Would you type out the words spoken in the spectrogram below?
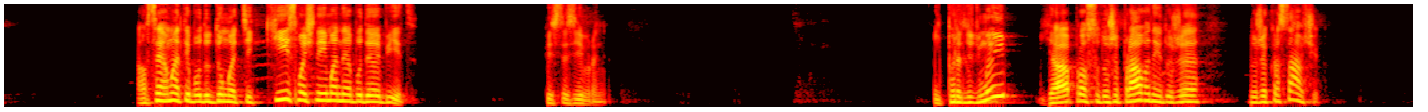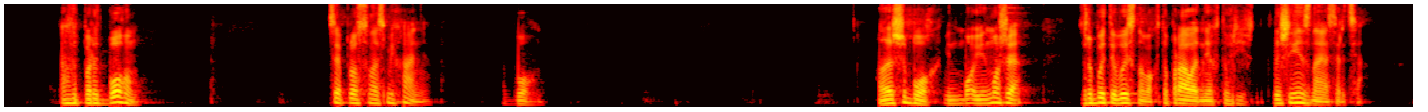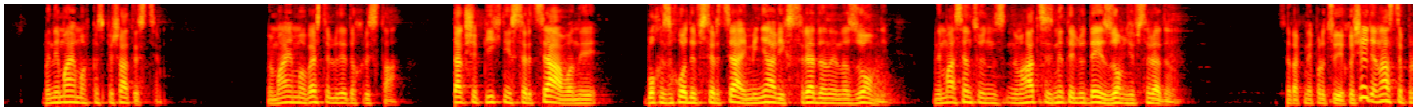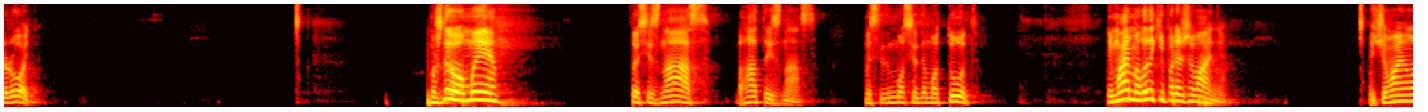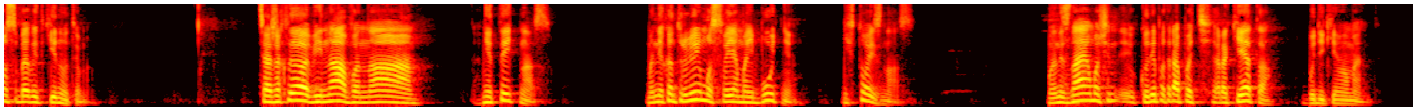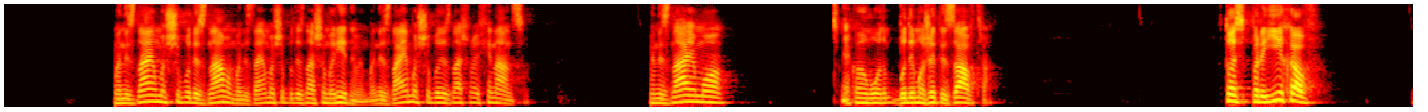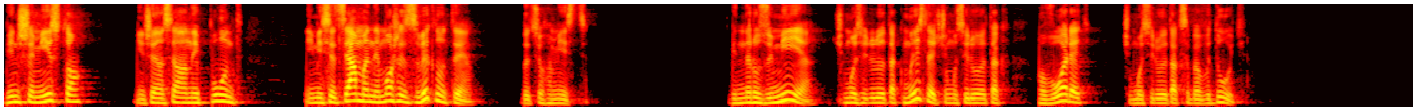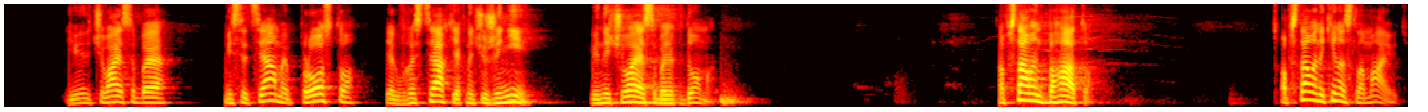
А в цей момент я буду думати, який смачний в мене буде обід після зібрання. І перед людьми я просто дуже праведний, дуже, дуже красавчик. Але перед Богом це просто насміхання над Богом. Але лише Бог, Він, він може зробити висновок, хто праведний, хто грішний. Лише Він знає серця. Ми не маємо поспішати з цим. Ми маємо вести людей до Христа. Так, щоб їхні серця, вони, Бог заходив в серця і міняв їх зсередини назовні. Нема сенсу намагатися змінити людей ззовні всередину. Це так не працює. Хоча для нас це природне. Можливо, ми, хтось із нас, багато із нас, ми сидимо, сидимо тут і маємо великі переживання. Відчуваємо себе відкинутими. Ця жахлива війна, вона гнітить нас. Ми не контролюємо своє майбутнє, ніхто із нас. Ми не знаємо, куди потрапить ракета в будь-який момент. Ми не знаємо, що буде з нами, ми не знаємо, що буде з нашими рідними, ми не знаємо, що буде з нашими фінансами. Ми не знаємо, як ми будемо жити завтра. Хтось приїхав в інше місто, інший населений пункт, і місяцями не може звикнути до цього місця. Він не розуміє, чому ці люди так мислять, чому ці люди так говорять, чому ці люди так себе ведуть. І він відчуває себе місяцями просто як в гостях, як на чужині. Він відчуває себе як вдома. Обставин багато. Обставин, які нас ламають.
